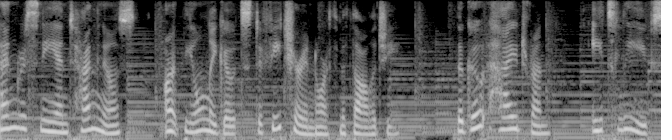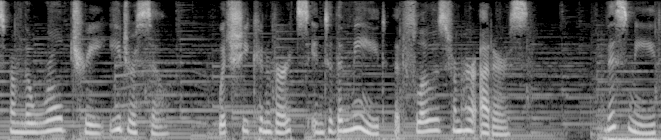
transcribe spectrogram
Tangrisni and Tangnos aren't the only goats to feature in Norse mythology. The goat Heidrun eats leaves from the world tree Yggdrasil, which she converts into the mead that flows from her udders. This mead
